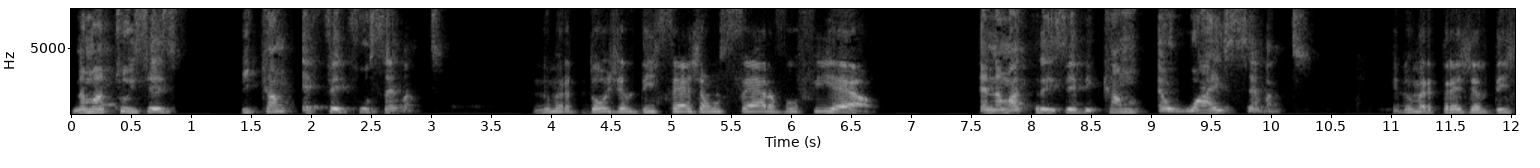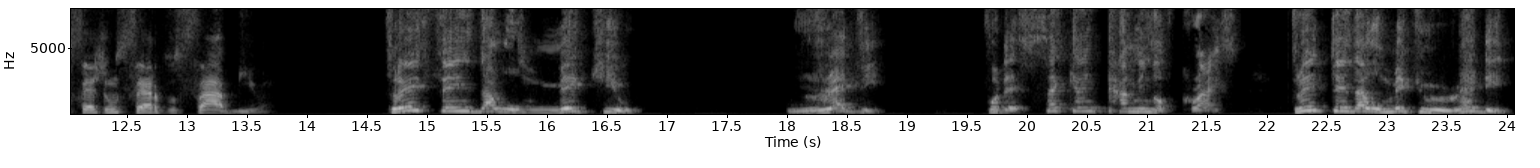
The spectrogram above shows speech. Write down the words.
Number two, he says, become a faithful servant. Número dois, ele diz: seja um servo fiel. And number three, say, become a wise servant. E número três, ele diz: seja um servo sábio. Three things that will make you ready for the second coming of Christ. Three things that will make you ready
